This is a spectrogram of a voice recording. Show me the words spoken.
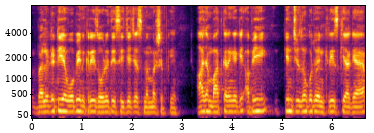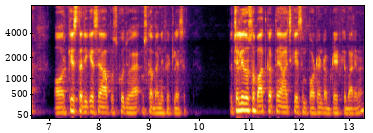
वैलिडिटी है वो भी इंक्रीज़ हो रही थी सी मेम्बरशिप की। आज हम बात करेंगे कि अभी किन चीज़ों को जो इंक्रीज़ किया गया है और किस तरीके से आप उसको जो है, उसका बेनिफिट ले सकते हैं। तो चलिए दोस्तों, बात करते हैं आज के इस इंपॉर्टेंट अपडेट के बारे में।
